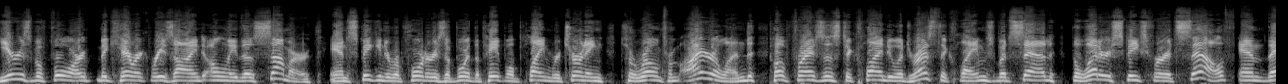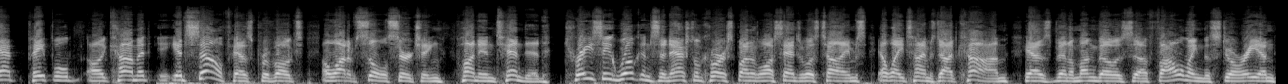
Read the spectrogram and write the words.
years before McCarrick resigned only this summer. And speaking to reporters aboard the papal plane returning to Rome from Ireland, Pope Francis declined to address the claims but said the letter speaks for itself and that papal uh, comment itself itself has provoked a lot of soul searching, pun intended. Tracy Wilkinson, national correspondent, Los Angeles Times, LATimes.com, has been among those uh, following the story. An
